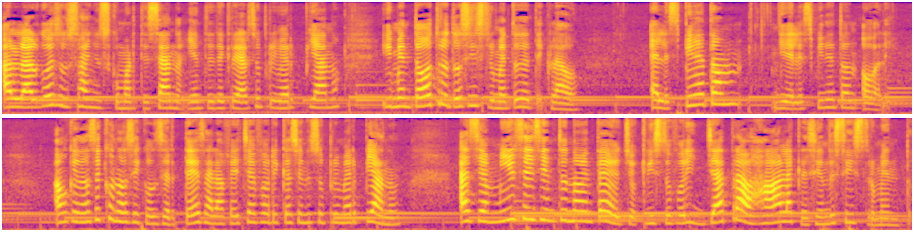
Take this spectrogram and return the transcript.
A lo largo de sus años como artesano y antes de crear su primer piano, inventó otros dos instrumentos de teclado, el spineton y el spineton ovale. Aunque no se conoce con certeza la fecha de fabricación de su primer piano, hacia 1698 Cristofori ya trabajaba en la creación de este instrumento.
